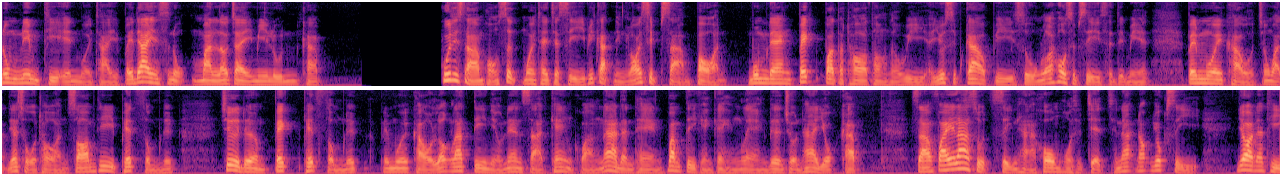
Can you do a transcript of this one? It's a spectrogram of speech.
นุ่มนิ่ม TN มวยไทยไปได้สนุกมันแล้วใจมีลุ้นครับ คู่ที่ 3 ของศึกมวยไทยเจ็ดสีพิกัด 113 ปอนด์มุมแดงเป็กปตททองทวี อายุ 19 ปี สูง 164เซนติเมตรเป็นมวยเข่าจังหวัดยะโสธรซ้อมที่เพชรสมนึก ชื่อเดิมเป็กเพชรสมนึก เป็นมวยเข่าล็อกลัดตีเหนียวแน่นสาดแข้งขวางหน้าดันแทง ปั้มตีแข็งแกร่งแข็งแรงเดินชน 5 ยกครับ3ไฟล์ล่าสุดสิงหาคม 67 ชนะน็อกยก 4 ยอดนาที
